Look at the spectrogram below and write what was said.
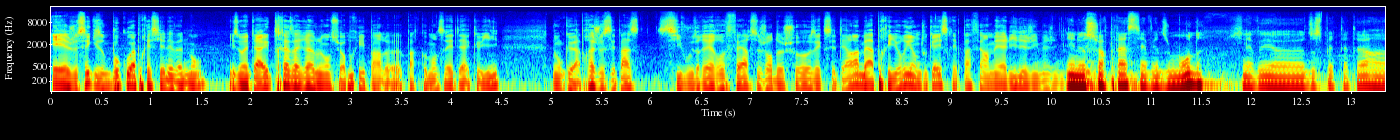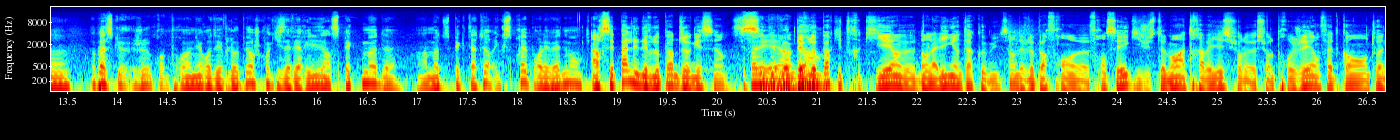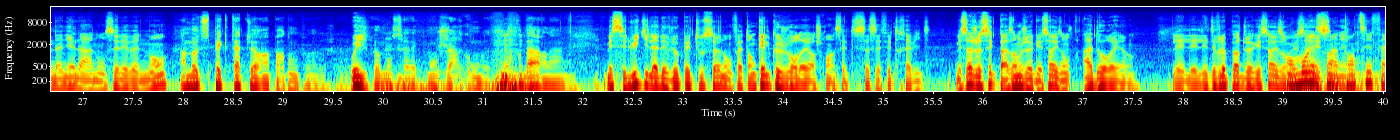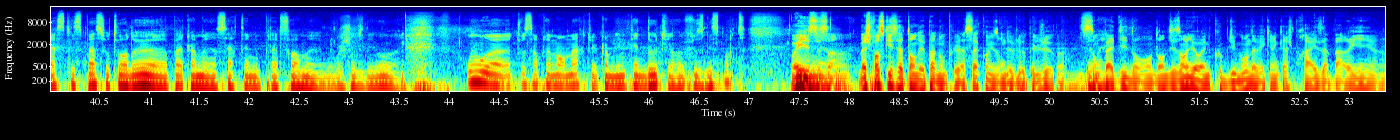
Et je sais qu'ils ont beaucoup apprécié l'événement. Ils ont été très agréablement surpris par, le, par comment ça a été accueilli. Donc euh, après, je sais pas s'ils voudraient refaire ce genre de choses, etc. Mais a priori, en tout cas, ils ne seraient pas fermés à l'idée, j'imagine. Et le sur place, il y avait du monde, il y avait euh, du spectateur. euh, Ah, Parce que je crois, pour revenir aux développeurs, je crois qu'ils avaient réalisé un spec mode, un mode spectateur exprès pour l'événement. Alors, c'est pas les développeurs de GeoGuessr. C'est les C'est un développeur qui, est euh, dans la ligue intercommu. C'est un développeur fran- euh, français qui, justement, a travaillé sur le, sur le projet. En fait, quand Antoine Daniel a annoncé l'événement, Un mode spectateur, hein, pardon. Je, Oui. Je commence avec mon jargon barbare, là. Mais c'est lui qui l'a développé tout seul, en fait, en quelques jours d'ailleurs, je crois. hein, Ça s'est fait très vite. Mais ça, je sais que par exemple, GeoGuessr, ils ont adoré. hein. Les, les- les développeurs de GeoGuessr, ils ont Au vu moins, ça. ils sont attentifs à ce qui se passe autour d'eux, euh, pas comme euh, certaines plateformes euh, aux jeux vidéo. ou euh, tout simplement marques comme Nintendo qui refusent les sports. Oui, c'est euh, ça. Bah, je pense qu'ils s'attendaient pas non plus à ça quand ils ont développé le jeu. Quoi. Ils C'est se sont vrai. pas dit dans, dans 10 ans, il y aura une Coupe du Monde avec un cash prize à Paris. euh.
